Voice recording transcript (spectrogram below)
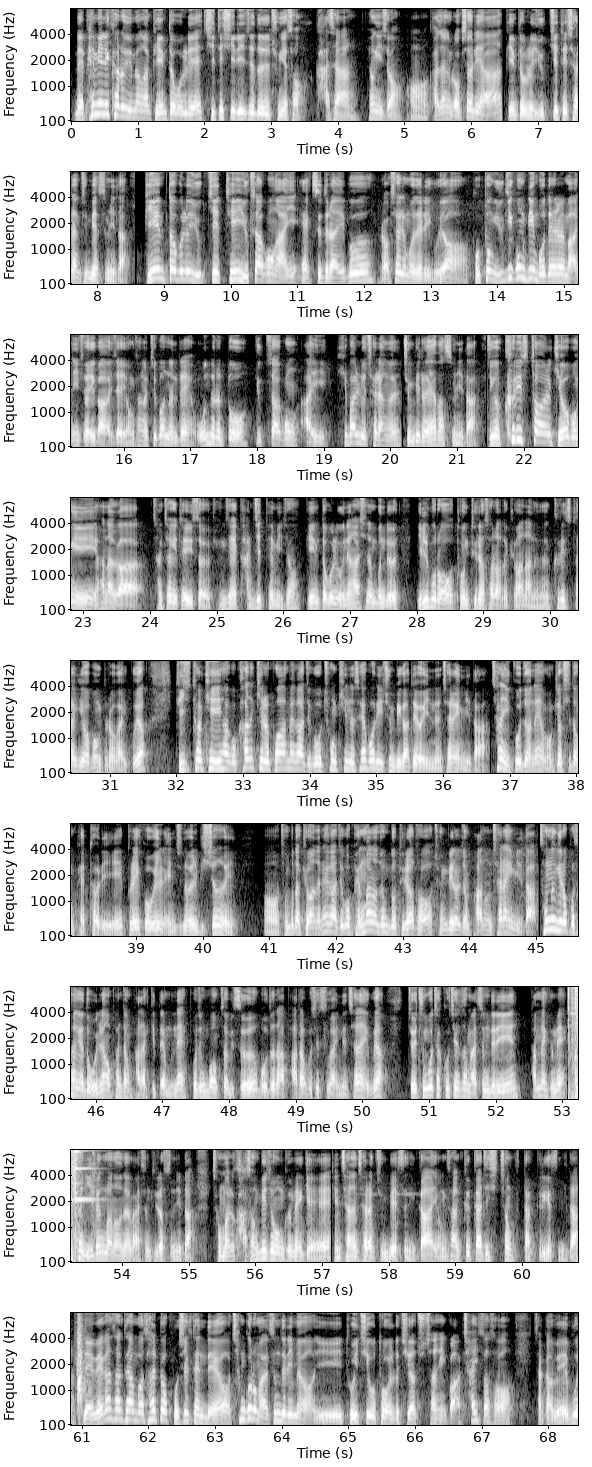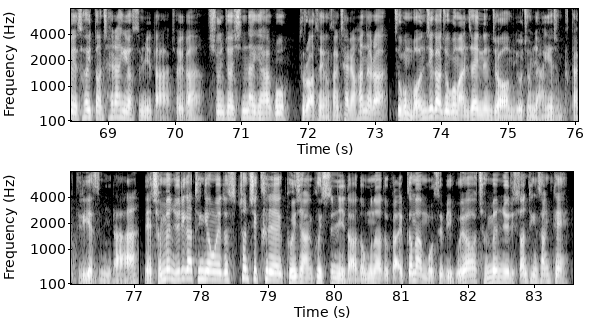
네, 패밀리카로 유명한 BMW의 GT 시리즈들 중에서 가장 형이죠. 어, 가장 럭셔리한 BMW 6GT 차량 준비했습니다. BMW 6GT 640i X 드라이브 럭셔리 모델이고요. 보통 620D 모델을 많이 저희가 이제 영상을 찍었는데 오늘은 또 640i 휘발유 차량을 준비를 해봤습니다. 지금 크리스털 기어봉이 하나가 장착이 되어 있어요. 굉장히 간지템이죠. BMW 운행하시는 분들 일부러 돈 들여서라도 교환하는 크리스탈 기어봉 들어가 있고요. 디지털 키하고 카드 키를 포함 해가지고 총 키는 세 벌이 준비가 되어 있는 차량입니다. 차량 입고 전에 원격 시동 배터리, 브레이크 오일, 엔진 오일, 미션 오일 어, 전부 다 교환을 해가지고 100만 원 정도 들여서 정비를 좀 봐놓은 차량입니다. 성능 기록 보상에도 올량업 판정 받았기 때문에 보증보험 서비스 모두 다 받아보실 수가 있는 차량이고요. 저희 중고차 코치에서 말씀드린 판매 금액 3,200만 원을 말씀드렸습니다. 정말로 가성비 좋은 금액에 괜찮은 차량 준비했으니까 영상 끝까지 시청 부탁드리겠습니다. 네, 외관 상태 한번 살펴보실 텐데요. 참고로 말씀드리면 이 도이치 오토월드 지하 주차장이 꽉 차 있어서 잠깐 외부에 서 있던 차량이었습니다. 저희가 시운전 신나게 하고 들어와서 영상 촬영하느라 조금 먼지가 조금 앉아있는 점, 요 점 양해 좀 부탁드리겠습니다. 네, 전면 유리 같은 경우에도 스톤치 크랙 보이지 않고 있습니다. 너무나도 깔끔한 모습이고요. 전면 유리 썬팅 상태,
